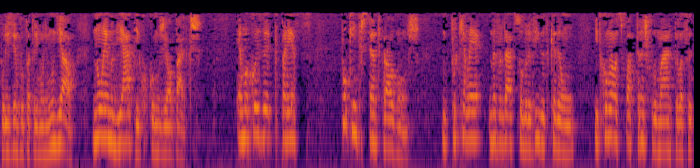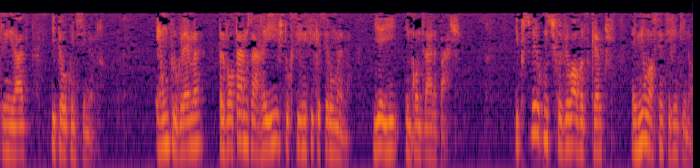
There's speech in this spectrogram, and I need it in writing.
por exemplo, o património mundial. Não é mediático como os geoparques. É uma coisa que parece pouco interessante para alguns, porque ela é, na verdade, sobre a vida de cada um e de como ela se pode transformar pela fraternidade e pelo conhecimento. É um programa para voltarmos à raiz do que significa ser humano e aí encontrar a paz. E perceber o que nos escreveu Álvaro de Campos em 1929.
